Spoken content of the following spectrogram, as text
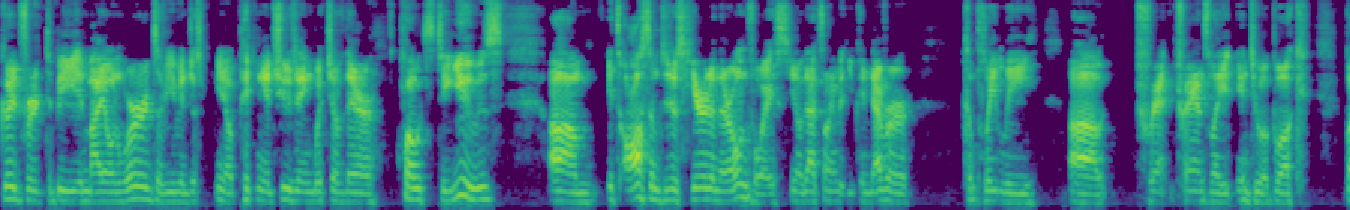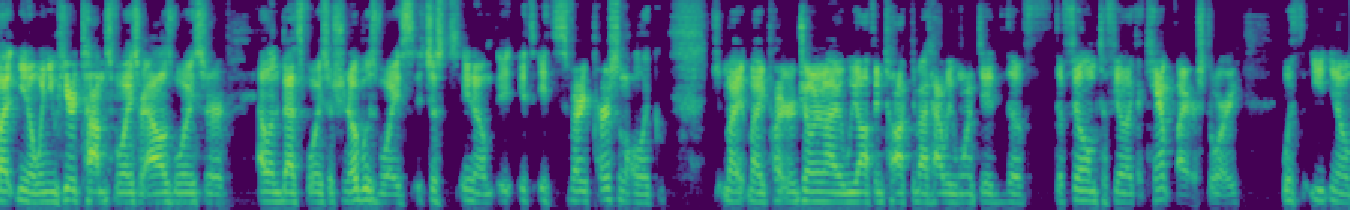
good for it to be in my own words of even just you know picking and choosing which of their quotes to use um, it's awesome to just hear it in their own voice. You know that's something that you can never completely uh, tra- translate into a book. But you know when you hear tom's voice or al's voice or ellen beth's voice or shinobu's voice it's just you know it, it's it's very personal. Like my, my partner jonah and i we often talked about how we wanted the the film to feel like a campfire story with you know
